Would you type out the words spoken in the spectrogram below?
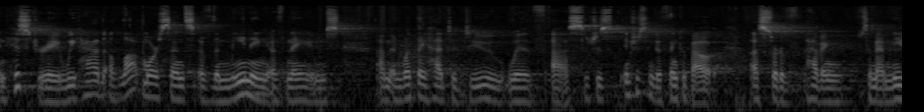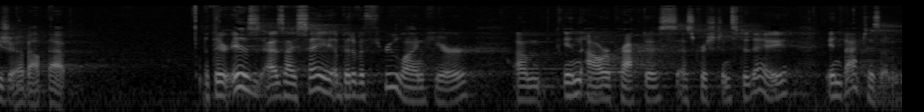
in history, we had a lot more sense of the meaning of names um, and what they had to do with us, which is interesting to think about us sort of having some amnesia about that. But there is, as I say, a bit of a through line here um, in our practice as Christians today in baptism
